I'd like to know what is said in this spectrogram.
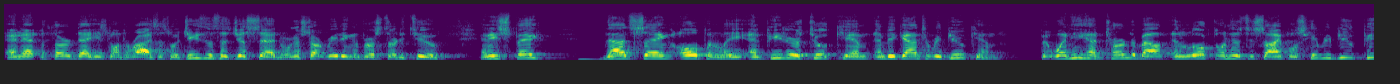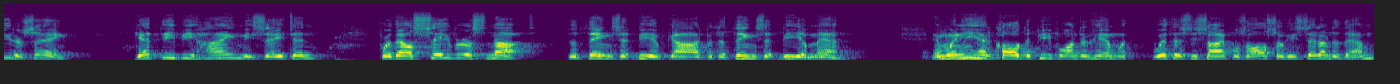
and at the third day he's going to rise. That's what Jesus has just said. And we're going to start reading in verse 32. And he spake that saying openly, and Peter took him and began to rebuke him. But when he had turned about and looked on his disciples, he rebuked Peter, saying, Get thee behind me, Satan, for thou savorest not the things that be of God, but the things that be of men. And when he had called the people unto him with, with his disciples also, he said unto them,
